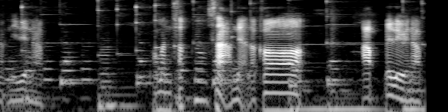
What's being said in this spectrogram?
แบบนี้เลยนะครับพอมันสักสามเนี่ยแล้วก็อัพไปเลยนะครับ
